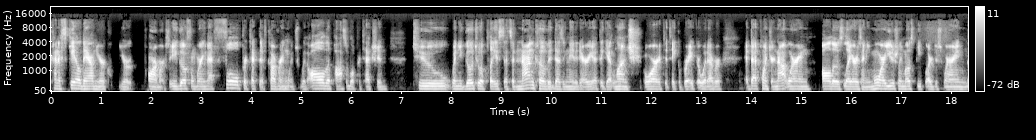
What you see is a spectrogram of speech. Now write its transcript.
kind of scale down your your armor. So you go from wearing that full protective covering which with all the possible protection to when you go to a place that's a non-covid designated area to get lunch or to take a break or whatever at that point you're not wearing all those layers anymore. Usually, most people are just wearing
